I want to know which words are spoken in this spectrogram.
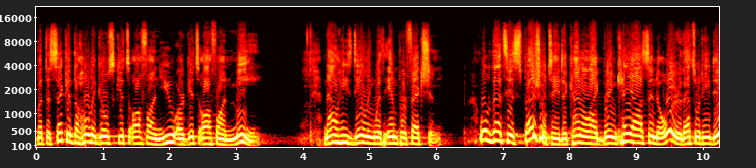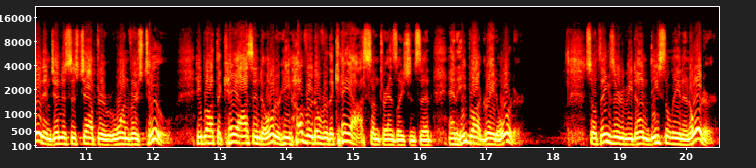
But the second the Holy Ghost gets off on you or gets off on me, now he's dealing with imperfection. Well, that's his specialty to kind of like bring chaos into order. That's what he did in Genesis chapter 1, verse 2. He brought the chaos into order. He hovered over the chaos, some translations said, and he brought great order. So things are to be done decently and in order.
